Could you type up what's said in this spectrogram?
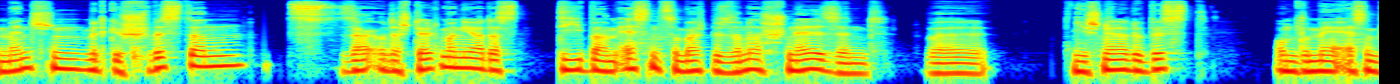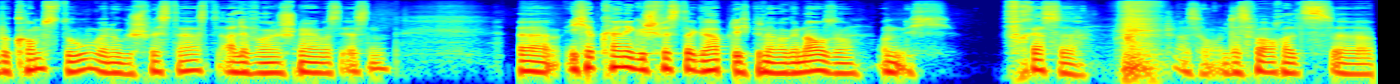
Menschen mit Geschwistern, unterstellt man ja, dass die beim Essen zum Beispiel besonders schnell sind, weil je schneller du bist, umso mehr Essen bekommst du, wenn du Geschwister hast. Alle wollen schnell was essen. Äh, ich habe keine Geschwister gehabt, ich bin aber genauso und ich fresse. Also und das war auch als äh,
